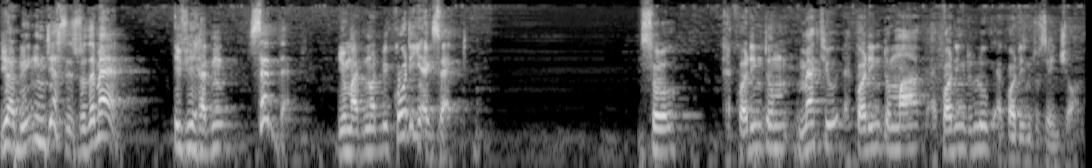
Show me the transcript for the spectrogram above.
You are doing injustice to the man. If he hadn't said that, you might not be quoting exact. So, according to Matthew, according to Mark, according to Luke, according to St. John.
